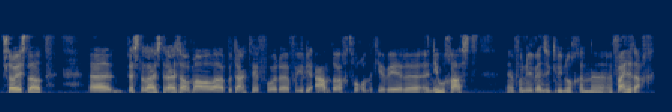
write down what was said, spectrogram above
Zo is dat. beste luisteraars, allemaal bedankt weer voor, voor jullie aandacht. Volgende keer weer een nieuwe gast. En voor nu wens ik jullie nog een, een fijne dag.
